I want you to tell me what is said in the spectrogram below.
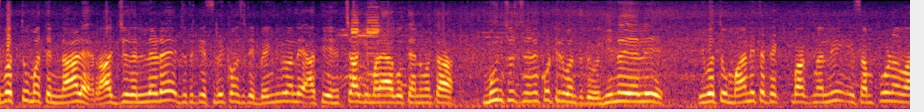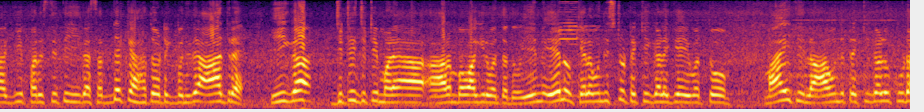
ಇವತ್ತು ಮತ್ತು ನಾಳೆ ರಾಜ್ಯದೆಲ್ಲೆಡೆ, ಜೊತೆಗೆ ಸಿಲಿಕಾನ್ ಸಿಟಿ ಬೆಂಗಳೂರಿನಲ್ಲಿ ಅತಿ ಹೆಚ್ಚಾಗಿ ಮಳೆ ಆಗುತ್ತೆ ಅನ್ನುವಂಥ ಮುನ್ಸೂಚನೆ ಕೊಟ್ಟಿರುವಂಥದ್ದು. ಹಿನ್ನೆಲೆಯಲ್ಲಿ ಇವತ್ತು ಮಾನ್ಯತೆ ಟೆಕ್ ಪಾರ್ಕ್ನಲ್ಲಿ ಈ ಸಂಪೂರ್ಣವಾಗಿ ಪರಿಸ್ಥಿತಿ ಈಗ ಸದ್ಯಕ್ಕೆ ಹತೋಟಿಗೆ ಬಂದಿದೆ. ಆದರೆ ಈಗ ಜಿಟಿ ಜಿಟಿ ಮಳೆ ಆರಂಭವಾಗಿರುವಂಥದ್ದು. ಏನು ಏನು ಕೆಲವೊಂದಿಷ್ಟು ಟೆಕ್ಕಿಗಳಿಗೆ ಇವತ್ತು ಮಾಹಿತಿ ಇಲ್ಲ. ಆ ಒಂದು ಟೆಕ್ಕಿಗಳು ಕೂಡ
